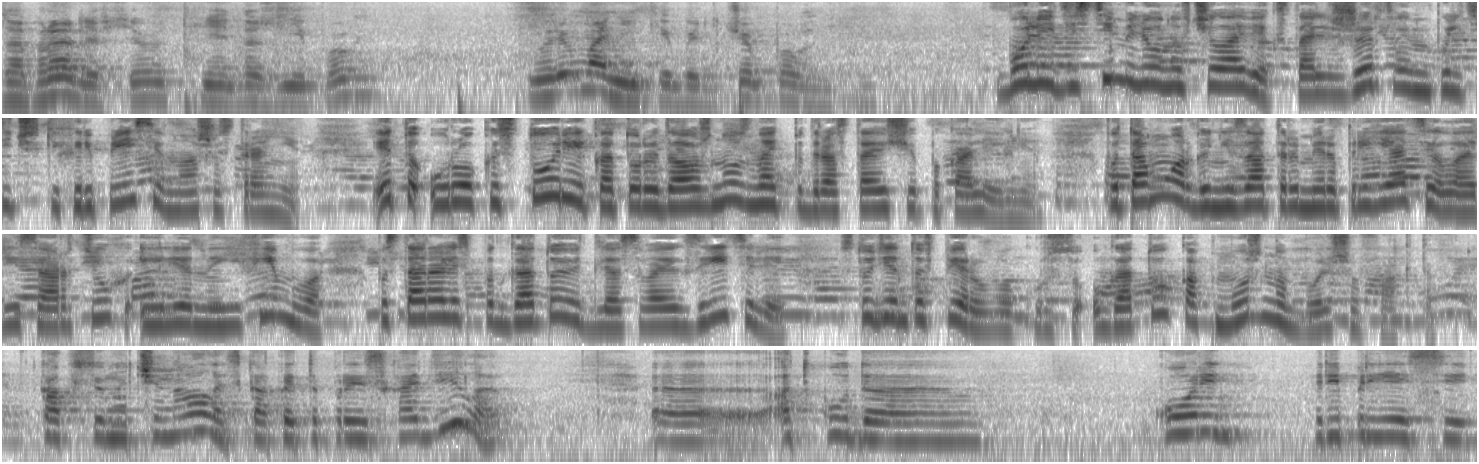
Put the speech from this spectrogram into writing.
забрали, все, я даже не помню. Говорю, маленькие были, что помните. Более 10 миллионов человек стали жертвами политических репрессий в нашей стране. Это урок истории, который должно знать подрастающее поколение. Потому организаторы мероприятия Лариса Артюх и Елена Ефимова постарались подготовить для своих зрителей, студентов первого курса УГАТУ, как можно больше фактов. Как все начиналось, как это происходило, э, откуда корень репрессий,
